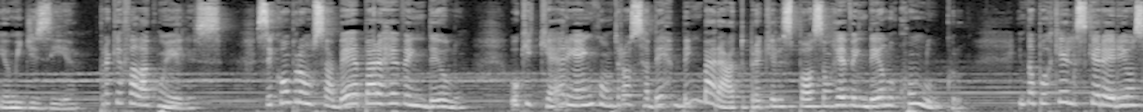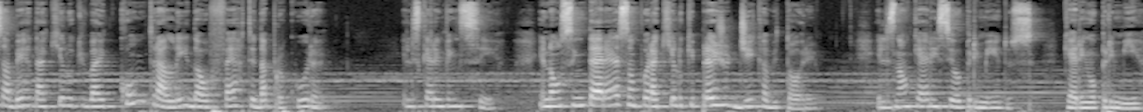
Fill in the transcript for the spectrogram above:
Eu me dizia: para que falar com eles? Se compram o saber é para revendê-lo. O que querem é encontrar o saber bem barato para que eles possam revendê-lo com lucro. Então, por que eles quereriam saber daquilo que vai contra a lei da oferta e da procura? Eles querem vencer e não se interessam por aquilo que prejudica a vitória. Eles não querem ser oprimidos, querem oprimir.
